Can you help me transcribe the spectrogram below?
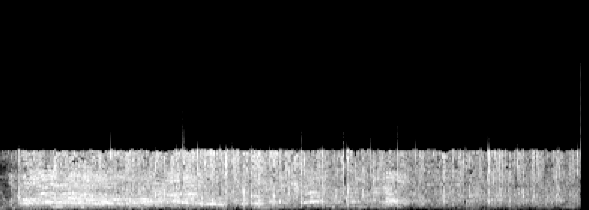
You'll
